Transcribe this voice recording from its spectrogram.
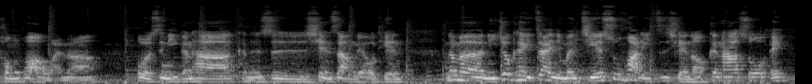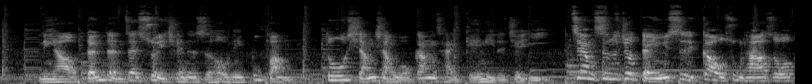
通话完啊，或者是你跟他可能是线上聊天，那么你就可以在你们结束话题之前哦，跟他说，哎。你要等等在睡前的时候，你不妨多想想我刚才给你的建议，这样是不是就等于是告诉他说，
